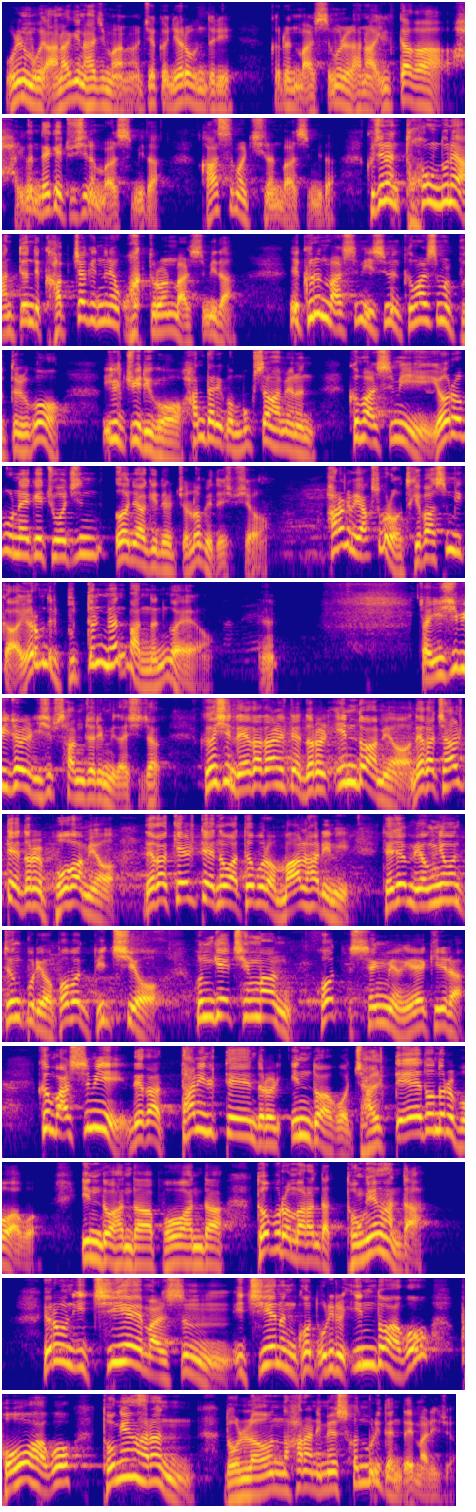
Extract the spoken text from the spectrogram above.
우리는 뭐 안 하긴 하지만 어쨌건 여러분들이 그런 말씀을 하나 읽다가 아, 이건 내게 주시는 말씀이다. 가슴을 치는 말씀이다. 그전엔 통 눈에 안 띄었는데 갑자기 눈에 확 들어오는 말씀이다. 예, 그런 말씀이 있으면 그 말씀을 붙들고 일주일이고 한 달이고 묵상하면은 그 말씀이 여러분에게 주어진 언약이 될 줄로 믿으십시오. 하나님의 약속을 어떻게 받습니까? 여러분들이 붙들면 받는 거예요. 예? 자, 22절, 23절입니다. 시작. 그것이 내가 다닐 때 너를 인도하며 내가 잘 때 너를 보호하며 내가 깰 때 너와 더불어 말하리니 대전 명령은 등불이요 법은 빛이요 훈계 책망은 곧 생명의 길이라. 그 말씀이 내가 다닐 때 너를 인도하고 잘 때에도 너를 보호하고 인도한다 보호한다 더불어 말한다 동행한다 여러분 이 지혜의 말씀, 이 지혜는 곧 우리를 인도하고 보호하고 동행하는 놀라운 하나님의 선물이 된다 이 말이죠.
